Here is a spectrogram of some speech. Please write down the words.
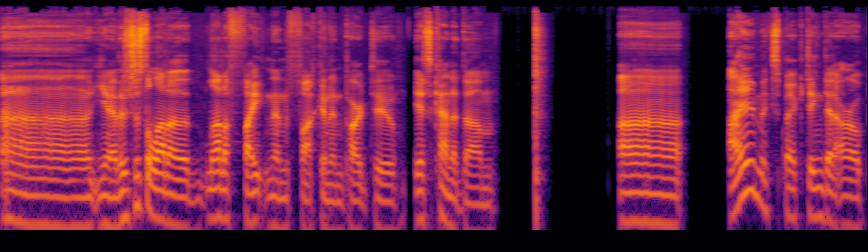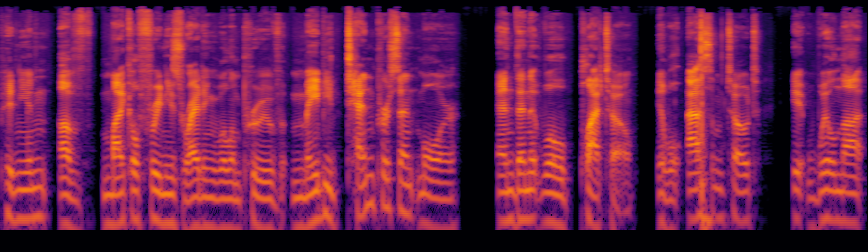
Uh, yeah, there's just a lot of lot of fighting and fucking in part two. It's kind of dumb. Uh, I am expecting that our opinion of Michael Freeney's writing will improve maybe ten percent more, and then it will plateau. It will asymptote. It will not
